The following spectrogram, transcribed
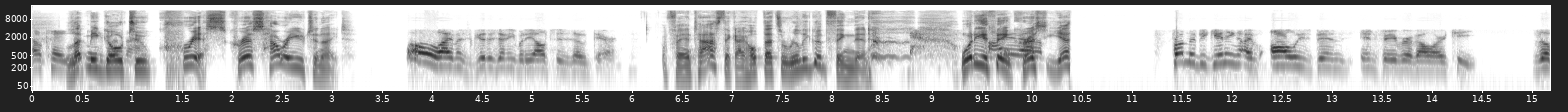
Okay. Let me too. go Bye-bye. to Chris. Chris, how are you tonight? Oh, I'm as good as anybody else is out there. Fantastic. I hope that's a really good thing then. what do you think, I, uh, Chris? Yes. From the beginning, I've always been in favor of LRT. The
